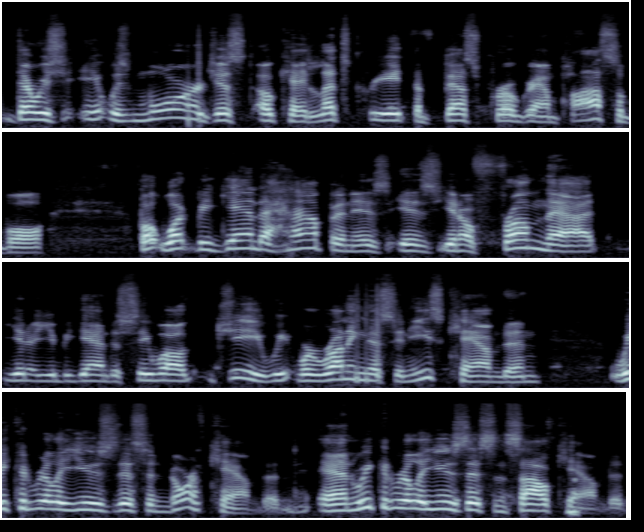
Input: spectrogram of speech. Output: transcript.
there was, it was more just, okay, let's create the best program possible but what began to happen is, is you know, from that, you know, you began to see, well, gee, we, we're running this in East Camden. We could really use this in North Camden, and we could really use this in South Camden,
